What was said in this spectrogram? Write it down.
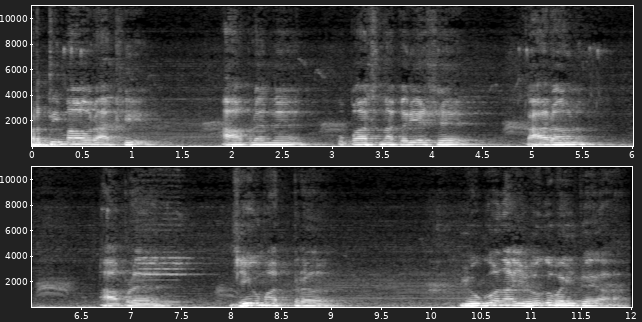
પ્રતિમાઓ રાખી આપણે ઉપાસના કરીએ છીએ કારણ આપણે જીવ માત્ર યુગોના યુગ વહી ગયા.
